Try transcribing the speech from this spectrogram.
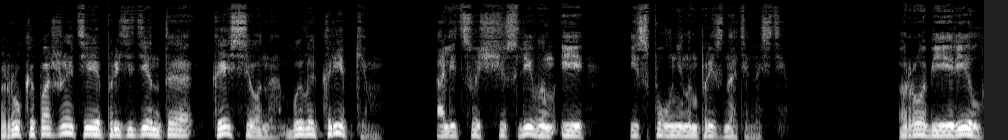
Рукопожатие президента Кэссиона было крепким, а лицо счастливым и исполненным признательности. Робби и Рил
